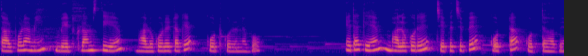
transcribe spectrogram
তারপরে আমি বেড ক্রামস দিয়ে ভালো করে এটাকে কোট করে নেব। এটাকে ভালো করে চেপে চেপে কোটটা করতে হবে।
